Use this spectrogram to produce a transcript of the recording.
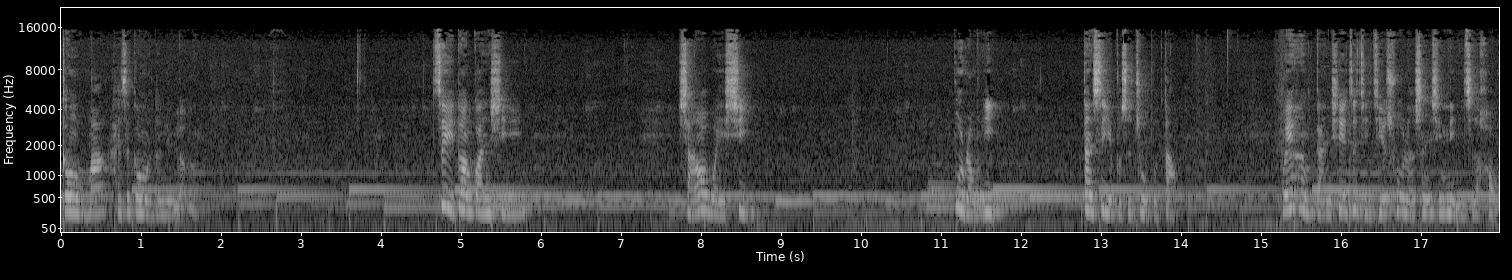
跟我妈，还是跟我的女儿，这一段关系想要维系不容易，但是也不是做不到。我也很感谢自己接触了身心灵之后，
